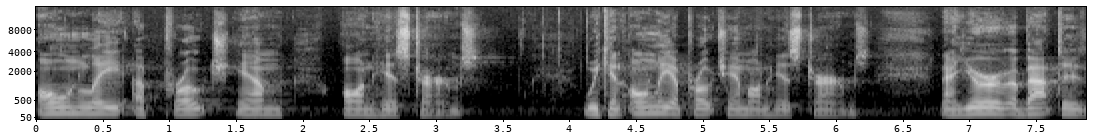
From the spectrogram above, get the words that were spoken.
only approach Him on His terms. We can only approach Him on His terms. Now, you're about to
